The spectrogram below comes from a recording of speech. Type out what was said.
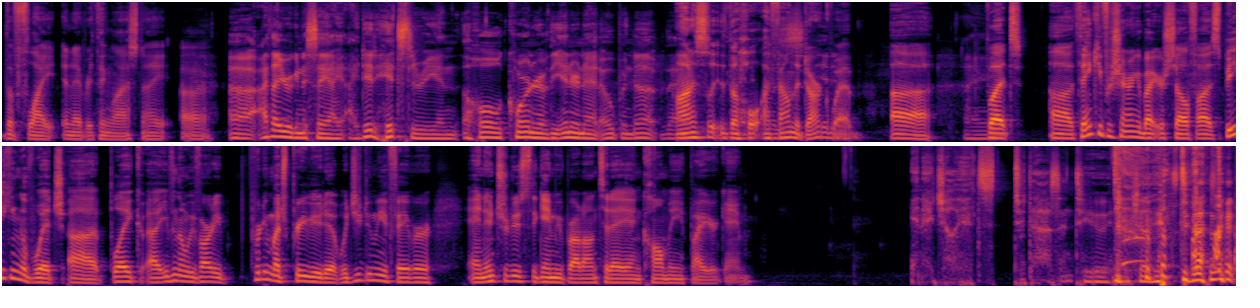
the flight and everything last night uh Uh, I thought you were gonna say I, I did history and a whole corner of the internet opened up. That honestly the whole i found the dark hidden. web uh But uh, thank you for sharing about yourself. Uh, speaking of which, uh, Blake, uh, even though we've already pretty much previewed it, would you do me a favor and introduce the game you brought on today and call me by your game? NHL Hitz 2002. NHL Hitz 2000.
